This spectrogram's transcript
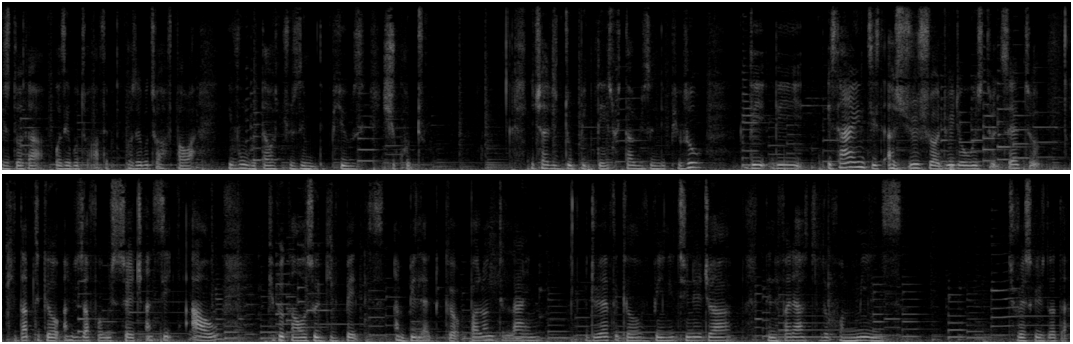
his daughter was able to have the, was able to have power, even without using the pills. She could literally do big things without using the pills. So, the the scientist, as usual, way they always do, said to kidnap the girl and use her for research and see how people can also give birth and be like the girl. But along the line, the girl of being a teenager, then the father has to look for means to rescue his daughter,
